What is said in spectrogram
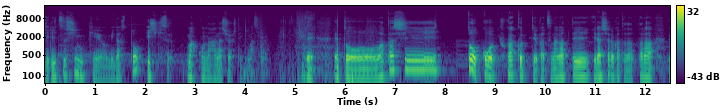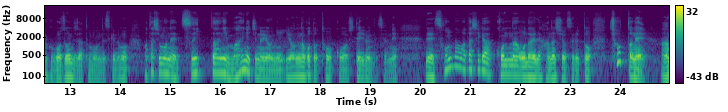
自律神経を乱すと意識する。まあこんな話をしてきます。でえっと私とこう深くっていうかつながっていらっしゃる方だったらよくご存知だと思うんですけども私もねツイッターに毎日のようにいろんなことを投稿しているんですよね。でそんな私がこんなお題で話をするとちょっとねあ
